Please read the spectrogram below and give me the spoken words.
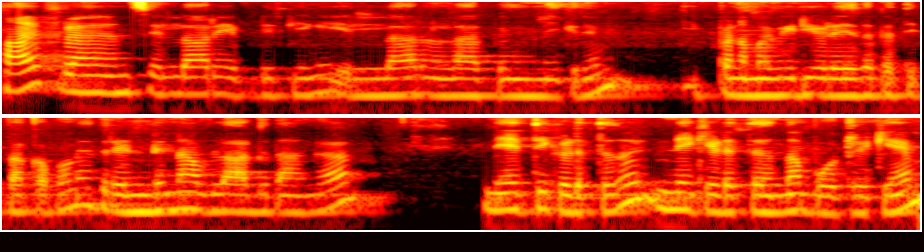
ஹாய் ஃப்ரெண்ட்ஸ் எல்லோரும் எப்படி இருக்கீங்க? எல்லோரும் நல்லா இருப்பீங்கன்னு நினைக்கிறேன். இப்போ நம்ம வீடியோவில் எதை பற்றி பார்க்க போகணும் இது ரெண்டுனா விலாகு தாங்க. நேற்றுக்கு எடுத்ததும் இன்றைக்கி எடுத்ததும் தான் போட்டிருக்கேன்.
